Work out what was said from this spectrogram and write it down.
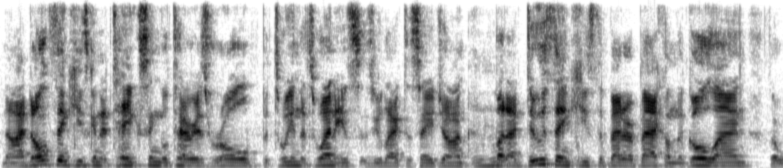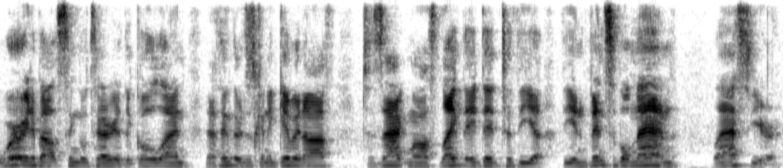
Now, I don't think he's going to take Singletary's role between the 20s, as you like to say, John, but I do think he's the better back on the goal line. They're worried about Singletary at the goal line, and I think they're just going to give it off to Zack Moss like they did to the uh, the Invincible Man last year.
